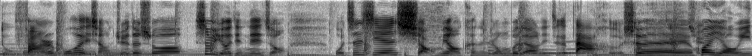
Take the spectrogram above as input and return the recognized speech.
度，反而不会想觉得说，是不是有点那种。我这些小庙可能容不了你这个大和尚，对，会有一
